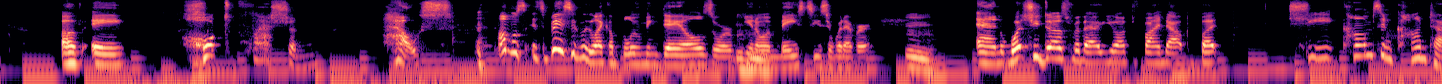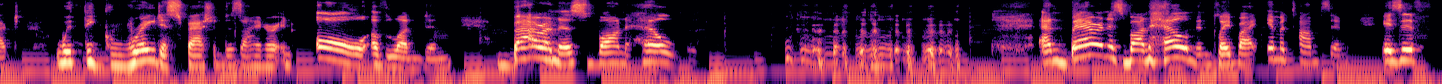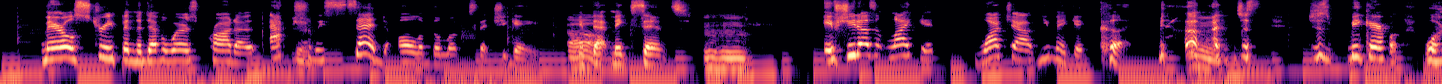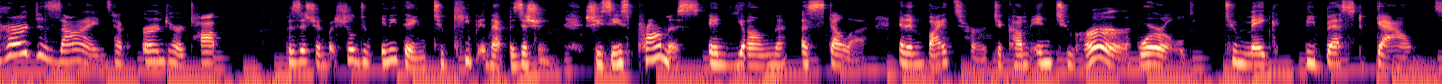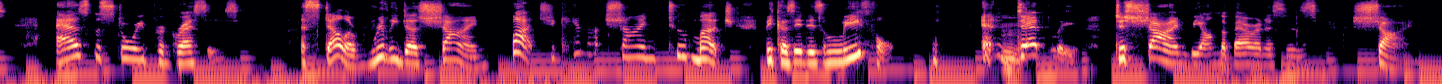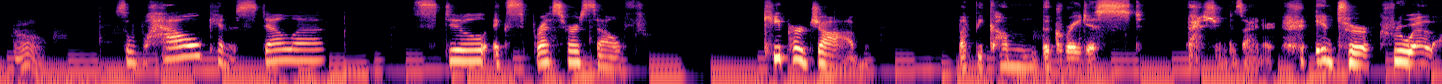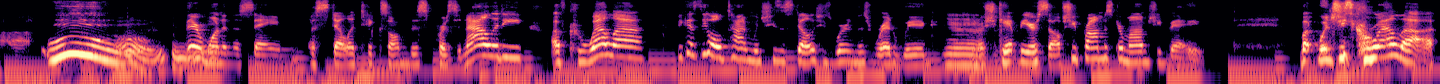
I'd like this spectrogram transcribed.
of a hot fashion house almost it's basically like a bloomingdale's or you know a macy's or whatever Mm. and what she does for that you'll have to find out but she comes in contact with the greatest fashion designer in all of london baroness von helm and baroness von hellman played by emma thompson is if meryl streep in the devil wears prada actually said all of the looks that she gave Oh. if that makes sense hmm if she doesn't like it, watch out, you may get cut. Mm. just just be careful. Well, her designs have earned her top position, but she'll do anything to keep in that position. She sees promise in young Estella and invites her to come into her world to make the best gowns. As the story progresses, Estella really does shine, but she cannot shine too much because it is lethal and Mm. deadly to shine beyond the Baroness's shine. Oh. So, how can Estella still express herself, keep her job, but become the greatest fashion designer. Enter Cruella. Ooh. Oh, They're one and the same. Estella takes on this personality of Cruella because the old time when she's Estella, she's wearing this red wig. You Yeah. know, she can't be herself. She promised her mom she'd behave. But when she's Cruella,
